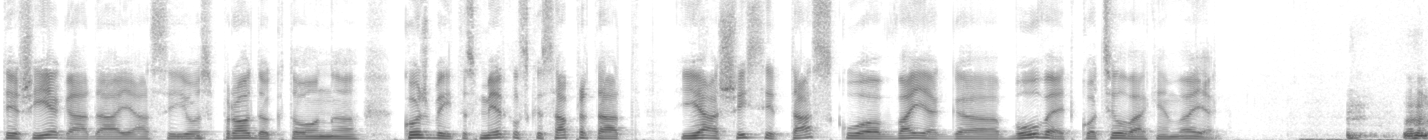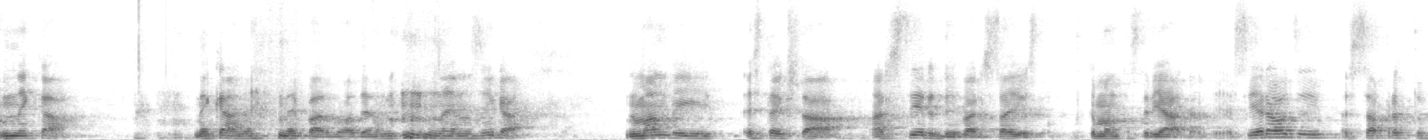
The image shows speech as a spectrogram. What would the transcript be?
tieši iegādājās jūsu produktu, un uh, kurš bija tas mirklis, kad sapratāt, jā, šis ir tas, ko vajag būvēt, ko cilvēkiem vajag? Nekā. Nekā ne, nepārbaudījām. Nē, nu, kā, nu, man bija, es teikšu tā, ar sirdi var sajust, ka man tas ir jādara. Es ieraudzīju, es sapratu,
